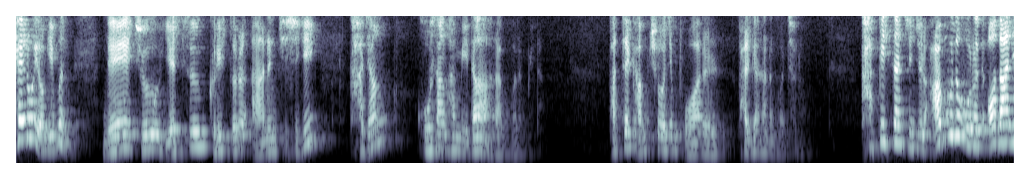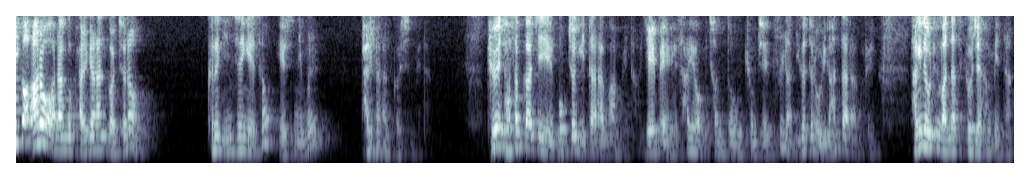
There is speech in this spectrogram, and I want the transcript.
해로 여김은 내 주 예수 그리스도를 아는 지식이 가장 고상합니다. 라고 말합니다. 밭에 감추어진 보화를 발견하는 것처럼 값비싼 진주를 아무도 모르는데 어, 난 이거 알아! 라고 발견한 것처럼 그런 인생에서 예수님을 발견한 것입니다. 교회 다섯 가지 목적이 있다라고 합니다. 예배, 사역, 전도, 교제, 훈련 이것들을 우리가 한다라고 그래요. 당연히 우리는 만나서 교제합니다.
